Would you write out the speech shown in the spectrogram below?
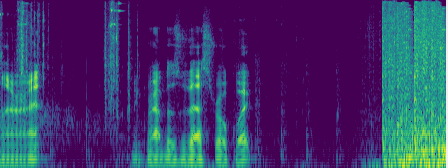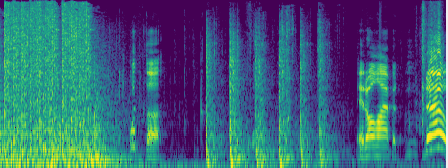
Alright. Let me grab this vest real quick. What the? It all happened. No!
